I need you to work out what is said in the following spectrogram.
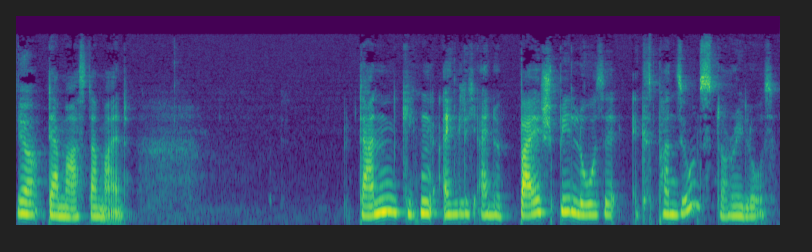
Ja. der Mastermind. Dann ging eigentlich eine beispiellose Expansionsstory los.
